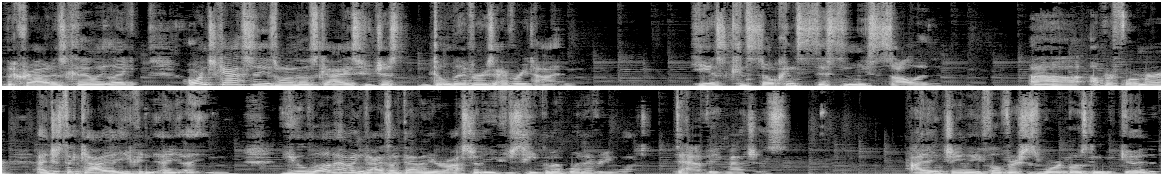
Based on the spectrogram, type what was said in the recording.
The crowd is clearly like Orange Cassidy is one of those guys who just delivers every time. He is con- so consistently solid uh, a performer and just a guy that you can. Uh, uh, you love having guys like that on your roster that you can just heat them up whenever you want to have big matches. I think Jay Lethal versus Wardlow is going to be good.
